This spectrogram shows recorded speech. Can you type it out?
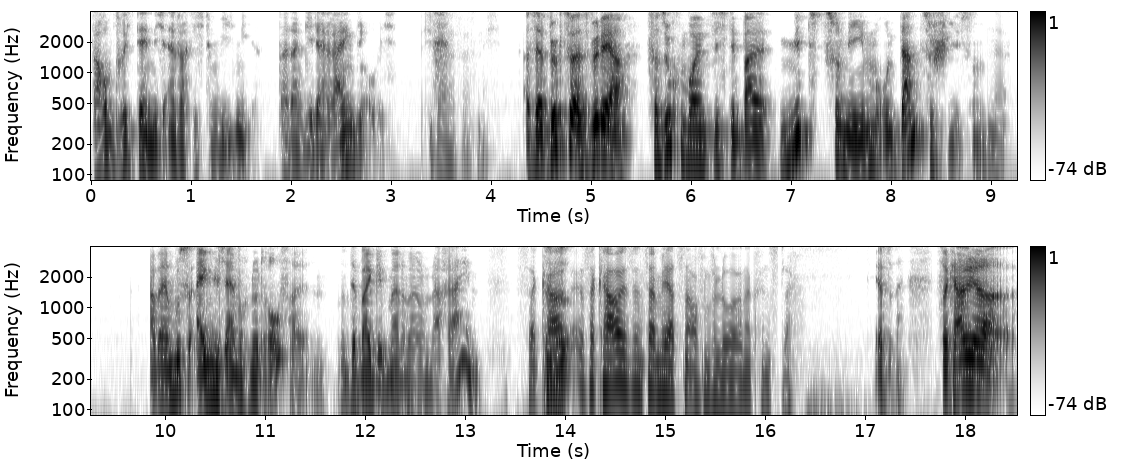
warum drückt er ihn nicht einfach Richtung Linie? Weil dann geht er rein, glaube ich. Ich weiß es nicht. Also er wirkt so, als würde er versuchen wollen, sich den Ball mitzunehmen und dann zu schießen. Ja. Aber er muss eigentlich einfach nur draufhalten. Und der Ball geht meiner Meinung nach rein. Saka Also- Sakari ist in seinem Herzen auch ein verlorener Künstler. Er ist, Zakaria,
